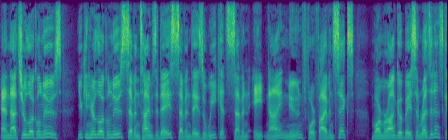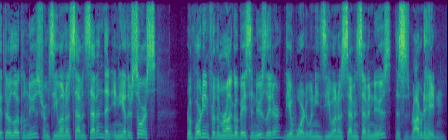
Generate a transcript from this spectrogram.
And that's your local news. You can hear local news seven times a day, seven days a week at 7, 8, 9, noon, 4, 5, and 6. More Morongo Basin residents get their local news from Z1077 than any other source. Reporting for the Morongo Basin News Leader, the award winning Z1077 News, this is Robert Hayden.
